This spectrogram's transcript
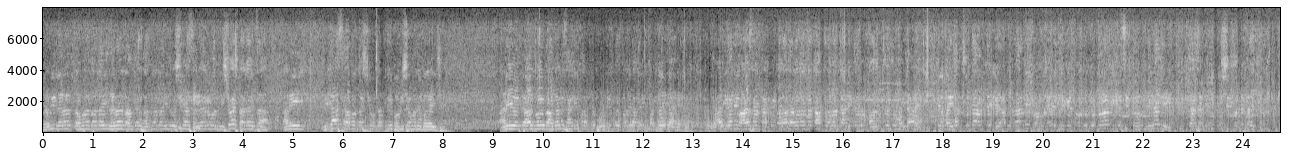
रवी घरात तमरताताई घरात आमच्या साधनाताई जोशी या सगळ्यांवर विश्वास टाकायचा आणि विकास कामं कशी होतात ती भविष्यामध्ये बघायची. आणि त्याचबरोबर दादाने सांगितलं आमच्या फोर्टी प्लसमध्ये अनेक मंडळी आहे. त्या ठिकाणी बाळासाहेब ठाकरे कलादालनाचं काम चालू त्या ठिकाणी बाजूचं जे मैदान आहे ते मैदान सुद्धा आमच्या खेळाडूंनी प्रामुख्याने क्रिकेट विकसित करून देण्यात येईल. त्यासाठी मी निश्चितपणे प्रयत्न करेन.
